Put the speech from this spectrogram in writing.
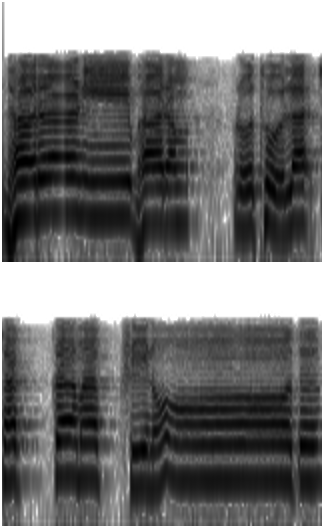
धरणीभरं पृथुलचक्रमक्षिणोत्।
